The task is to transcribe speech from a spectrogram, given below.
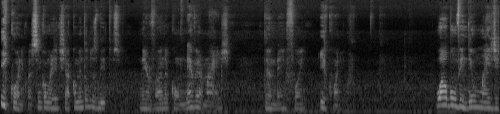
icônico, assim como a gente já comentou dos Beatles. Nirvana com Nevermind também foi icônico. O álbum vendeu mais de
